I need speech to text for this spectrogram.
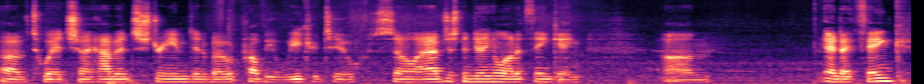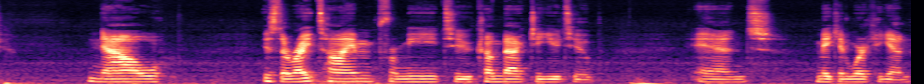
of Twitch. I haven't streamed in about probably a week or two, so I've just been doing a lot of thinking. Um, and I think now is the right time for me to come back to YouTube and make it work again.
